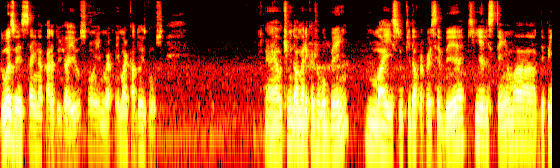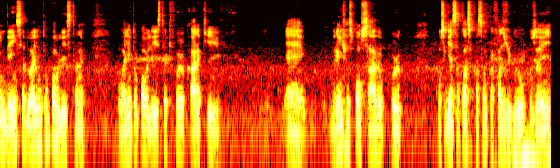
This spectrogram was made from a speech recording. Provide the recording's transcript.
duas vezes sair na cara do Jailson e, e marcar dois gols. É, o time do América jogou bem, mas o que dá para perceber é que eles têm uma dependência do Wellington Paulista, né? O Wellington Paulista, que foi o cara que é grande responsável por conseguir essa classificação para a fase de grupos aí,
